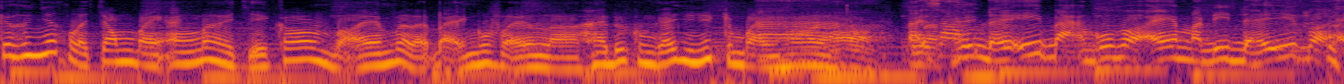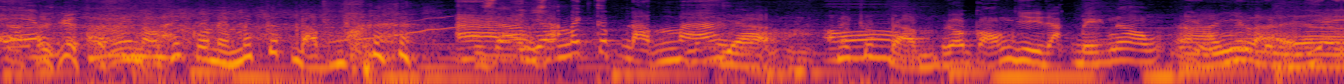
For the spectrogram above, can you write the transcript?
Cái thứ nhất là trong bàn ăn đó thì chỉ có vợ em với lại bạn của vợ em là hai đứa con gái duy nhất trong bàn thôi. À. tại Là sao thấy- không để ý bạn của vợ em mà đi để ý vợ em? Tại vì nào thấy cô này make up đậm. À Sao, do make up đậm mà. Dạ make up đậm. Rồi còn gì đặc biệt nữa không? Ví À, dụ với như lại, mình dây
